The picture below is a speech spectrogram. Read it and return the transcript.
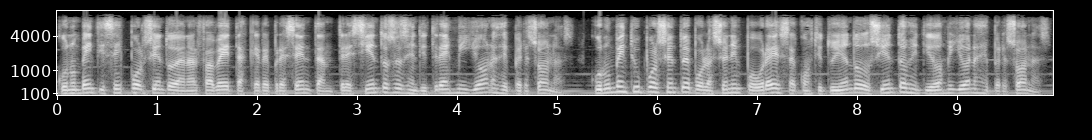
con un 26% de analfabetas que representan 363 millones de personas, con un 21% de población en pobreza constituyendo 222 millones de personas,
